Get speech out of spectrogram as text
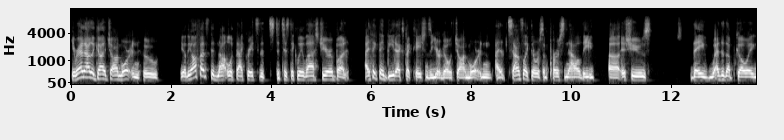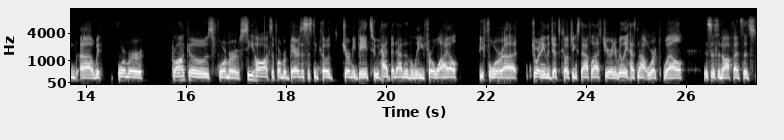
he ran out of guy John Morton, who, you know, the offense did not look that great statistically last year, but I think they beat expectations a year ago with John Morton. It sounds like there were some personality uh, issues. They ended up going uh, with former Broncos, former Seahawks, a former Bears assistant coach, Jeremy Bates, who had been out of the league for a while before uh, joining the Jets coaching staff last year, and it really has not worked well. This is an offense that's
